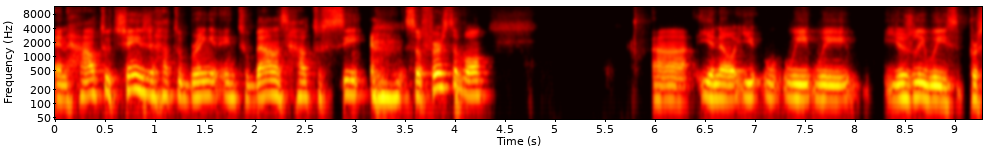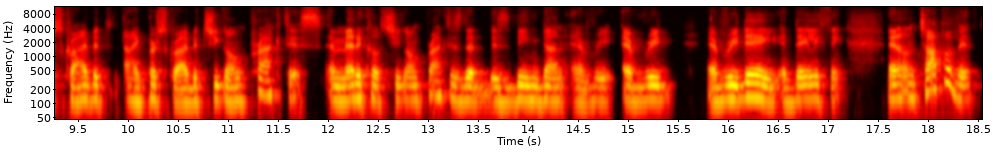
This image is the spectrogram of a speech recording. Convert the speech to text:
and how to change it, how to bring it into balance, how to see. so first of all, uh, you know, you, we, we, usually we prescribe it, I prescribe a Qigong practice, a medical Qigong practice that is being done every, every, every day, a daily thing. And on top of it,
